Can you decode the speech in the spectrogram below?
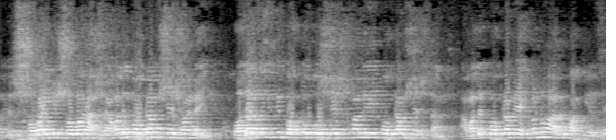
আপনাদের সবাইকে সবার আসলে আমাদের প্রোগ্রাম শেষ হয় নাই। প্রধানমন্ত্রীর বক্তব্য শেষ মানে এই প্রোগ্রাম শেষ না। আমাদের প্রোগ্রাম এখনও আরও বাকি আছে।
